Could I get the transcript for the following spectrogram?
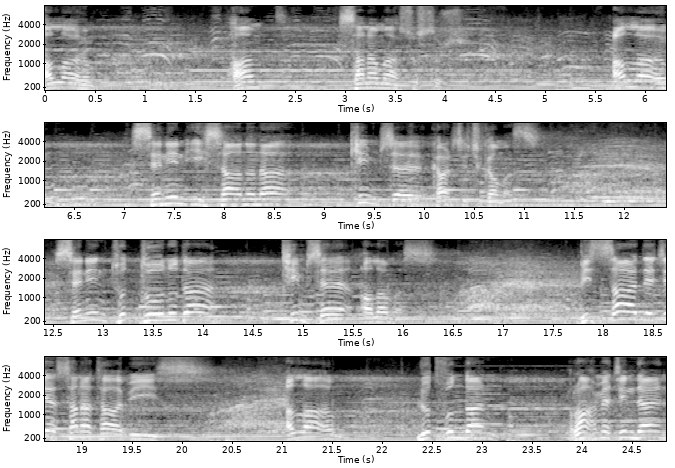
Allah'ım hamd sana mahsustur. Allah'ım senin ihsanına kimse karşı çıkamaz. Senin tuttuğunu da kimse alamaz. Biz sadece sana tabiiz. Allah'ım lütfundan, rahmetinden,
